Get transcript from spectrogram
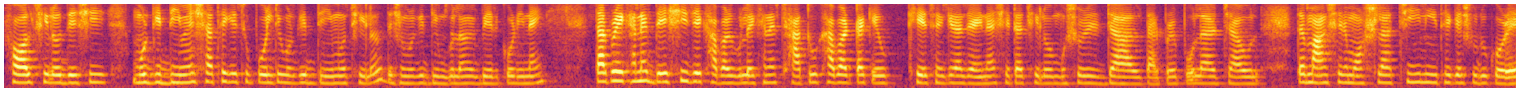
ফল ছিল, দেশি মুরগির ডিমের সাথে কিছু পোলট্রি মুরগির ডিমও ছিল, দেশি মুরগির ডিমগুলো আমি বের করি নাই। তারপর এখানে দেশি যে খাবারগুলো, এখানে ছাতু খাবারটা কেউ খেয়েছেন কিনা জানি না, সেটা ছিল মুসুরির ডাল, তারপরে পোলার চাউল, তার মাংসের মশলা, চিনি থেকে শুরু করে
